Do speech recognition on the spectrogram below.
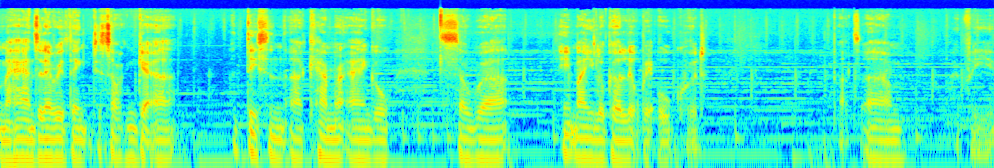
my hands and everything just so I can get a, a decent uh, camera angle. So uh, it may look a little bit awkward, but um, hopefully you,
